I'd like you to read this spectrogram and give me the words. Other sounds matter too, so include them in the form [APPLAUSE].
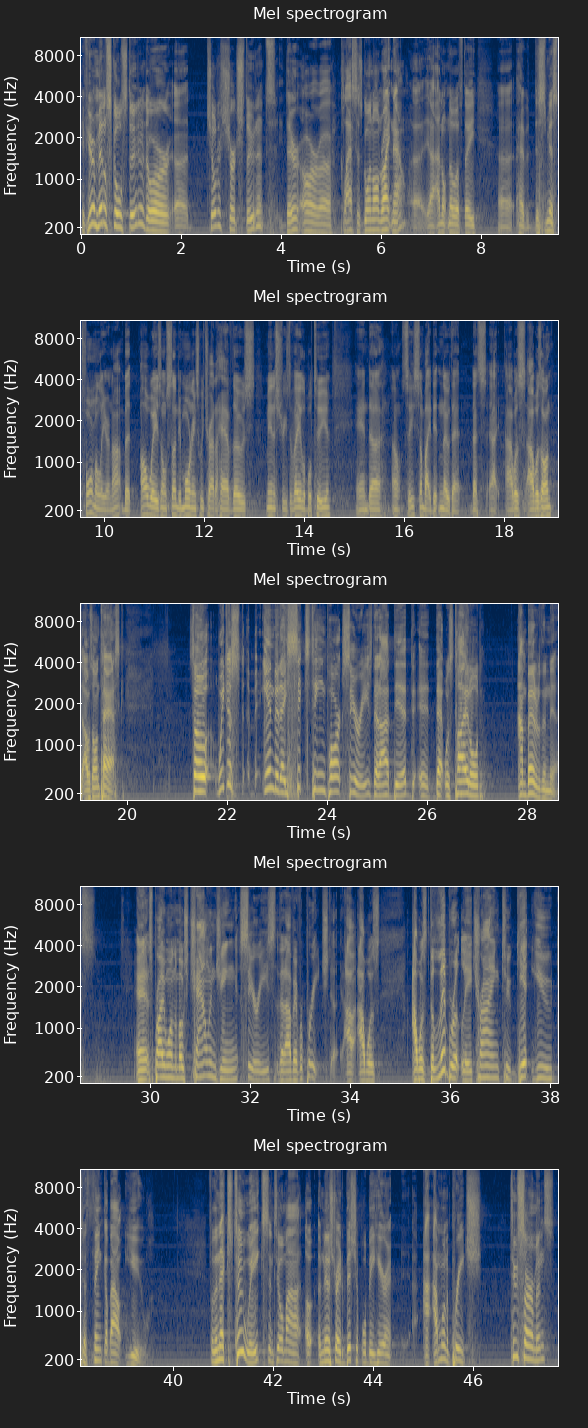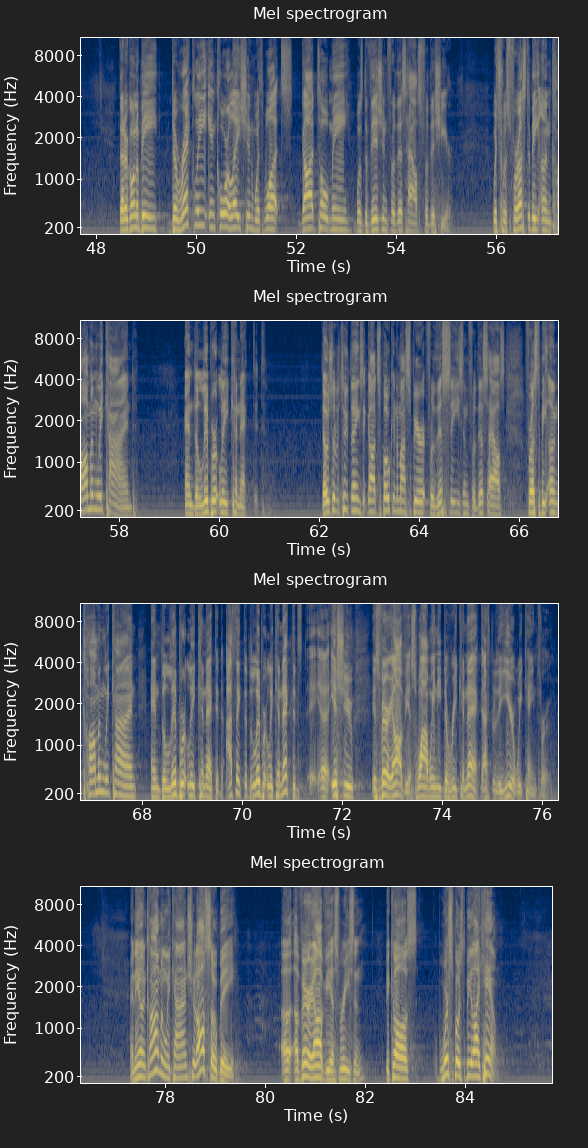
If you're a middle school student or a children's church student, there are uh, classes going on right now. Uh, I don't know if they uh, have dismissed formally or not, but always on Sunday mornings we try to have those ministries available to you. And uh, oh, see, somebody didn't know that. That's I, I was I was on I was on task. So we just ended a 16 part series that I did uh, that was titled "I'm Better Than This." And it's probably one of the most challenging series that I've ever preached. I, I, was, I was deliberately trying to get you to think about you. For the next two weeks, until my uh, administrative bishop will be here, I, I'm going to preach two sermons that are going to be directly in correlation with what God told me was the vision for this house for this year, which was for us to be uncommonly kind and deliberately connected. Those are the two things that God spoke into my spirit for this season, for this house, for us to be uncommonly kind and deliberately connected. I think the deliberately connected uh, issue is very obvious why we need to reconnect after the year we came through. And the uncommonly kind should also be a, a very obvious reason because we're supposed to be like Him.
